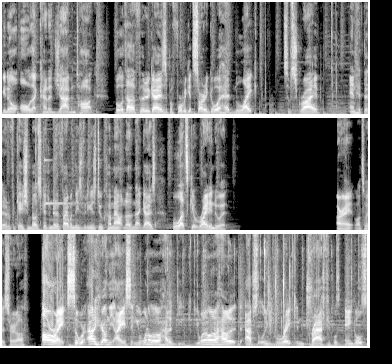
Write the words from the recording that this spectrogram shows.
you know, all that kind of jab and talk. But without further ado, guys, before we get started, go ahead and like, subscribe, and hit the notification bell to get notified when these videos do come out. And other than that, guys, let's get right into it. Alright, well, that's the way to start it off. Alright, so we're out here on the ice, and you want to know how to deke. You want to know how to absolutely break and trash people's ankles.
